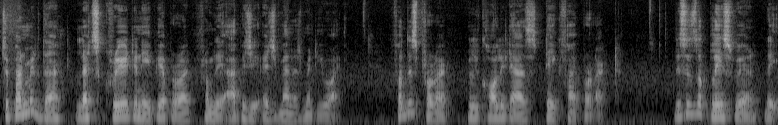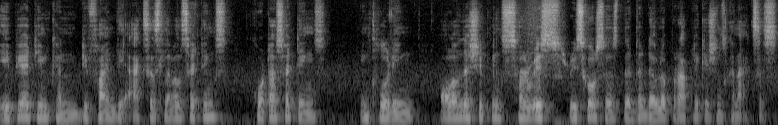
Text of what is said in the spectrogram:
To permit that, let's create an API product from the Apigee Edge Management UI. For this product, we'll call it as Take5 product. This is a place where the API team can define the access level settings, quota settings, including all of the shipping service resources that the developer applications can access.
